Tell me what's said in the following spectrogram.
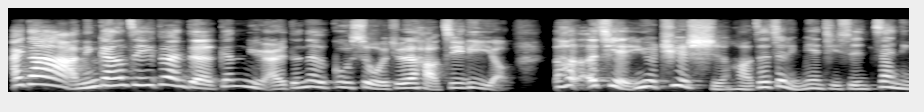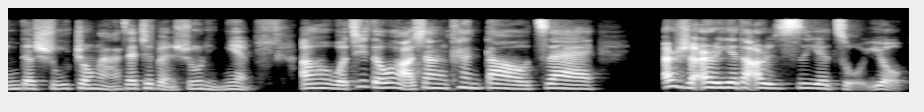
爱大，您刚刚这一段的跟女儿的那个故事，我觉得好激励哦。然后，而且因为确实哈，在这里面，其实，在您的书中啊，在这本书里面，呃，我记得我好像看到在二十二页到二十四页左右，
